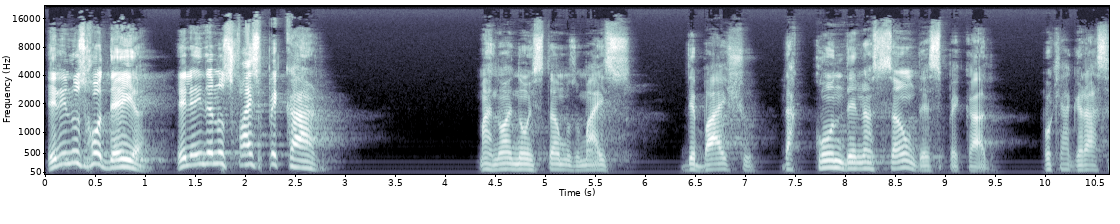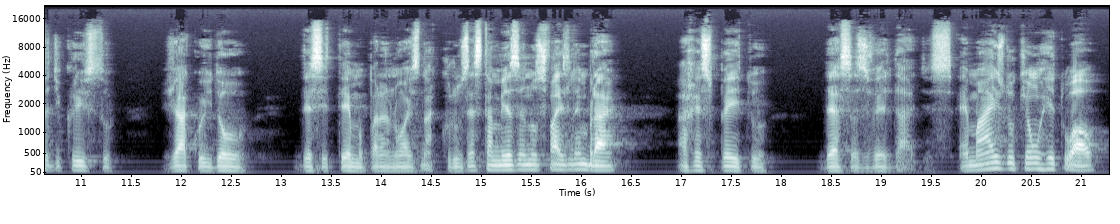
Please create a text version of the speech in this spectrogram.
Ele nos rodeia, ele ainda nos faz pecar. Mas nós não estamos mais debaixo da condenação desse pecado, porque a graça de Cristo já cuidou desse tema para nós na cruz. Esta mesa nos faz lembrar a respeito dessas verdades. É mais do que um ritual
